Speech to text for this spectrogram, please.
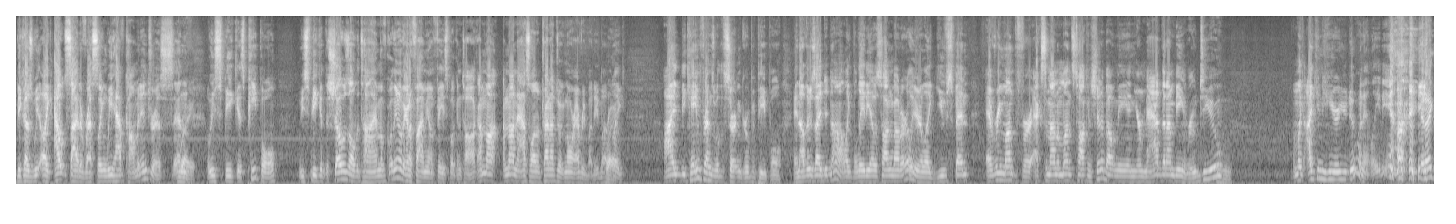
Because we like outside of wrestling, we have common interests, and Right. we speak as people. We speak at the shows all the time. Of course, you know they're gonna find me on Facebook and talk. I'm not. I'm not an asshole. I try not to ignore everybody, but Right. like, I became friends with a certain group of people, and others I did not. Like the lady I was talking about earlier. Like you've spent every month for X amount of months talking shit about me, and you're mad that I'm being rude to you. Mm-hmm. I'm like, I can hear you doing it, lady. and I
